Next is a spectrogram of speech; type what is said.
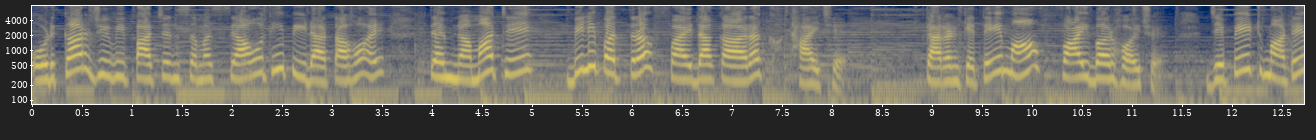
ઓડકાર જેવી પાચન સમસ્યાઓથી પીડાતા હોય, તેમના માટે બીલીપત્ર ફાયદાકારક થાય છે. કારણ કે તેમાં ફાઈબર હોય છે, જે પેટ માટે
